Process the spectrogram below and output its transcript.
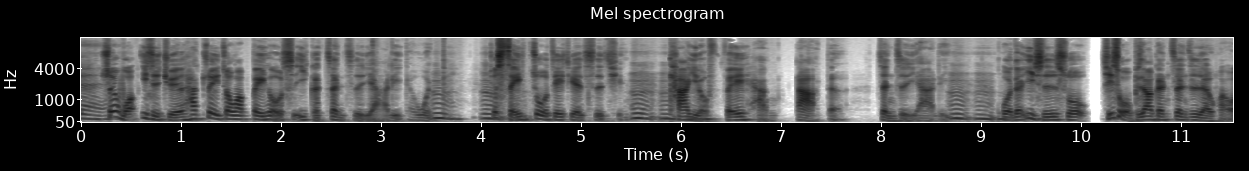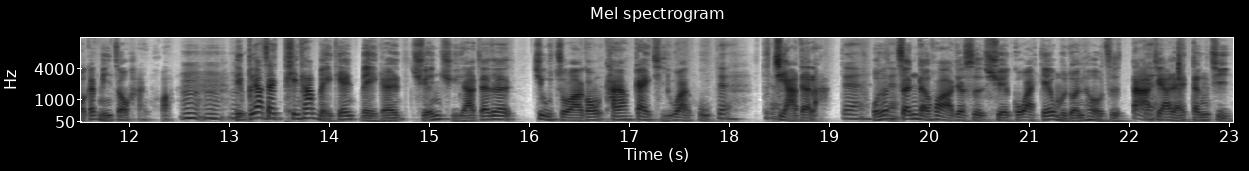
对，所以我一直觉得他最重要背后是一个政治压力的问题，就谁做这件事情，嗯嗯，他有非常大的政治压力，嗯嗯。我的意思是说，其实我不是要跟政治人话，我跟民众喊话，嗯嗯。你不要再听他每天每个人选举啊，在这就抓工，他要盖几万户，对，假的啦。对，我说真的话就是学国外给我们轮候制，大家来登记，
